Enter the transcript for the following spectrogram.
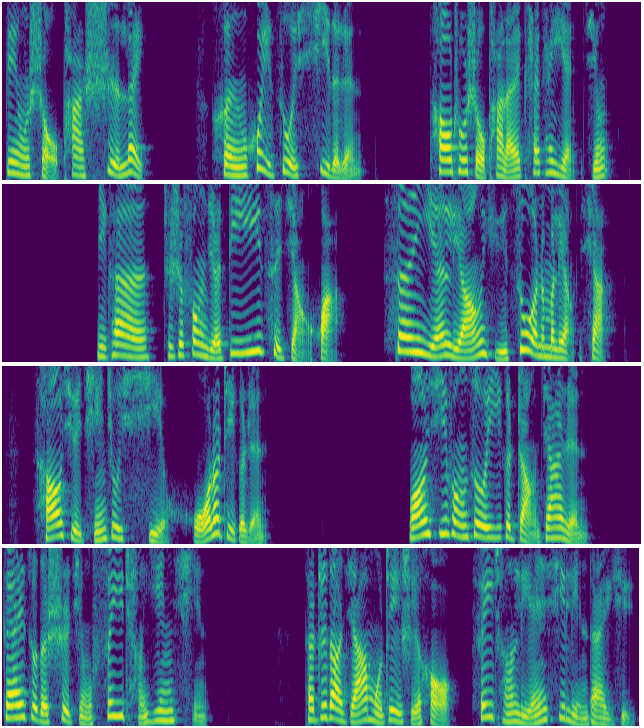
便用手帕拭泪，很会做戏的人，掏出手帕来开开眼睛。你看，这是凤姐第一次讲话，三言两语做那么两下，曹雪芹就写活了这个人。王熙凤作为一个长家人。该做的事情非常殷勤，他知道贾母这时候非常怜惜林黛玉，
